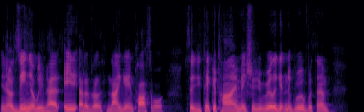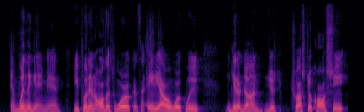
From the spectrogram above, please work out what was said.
you know, Xenia, we've had eight out of the nine games possible. So you take your time, make sure you really get in the groove with them, and win the game, man. You put in all this work, it's an 80 hour work week, you get it done. Just trust your call sheet,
